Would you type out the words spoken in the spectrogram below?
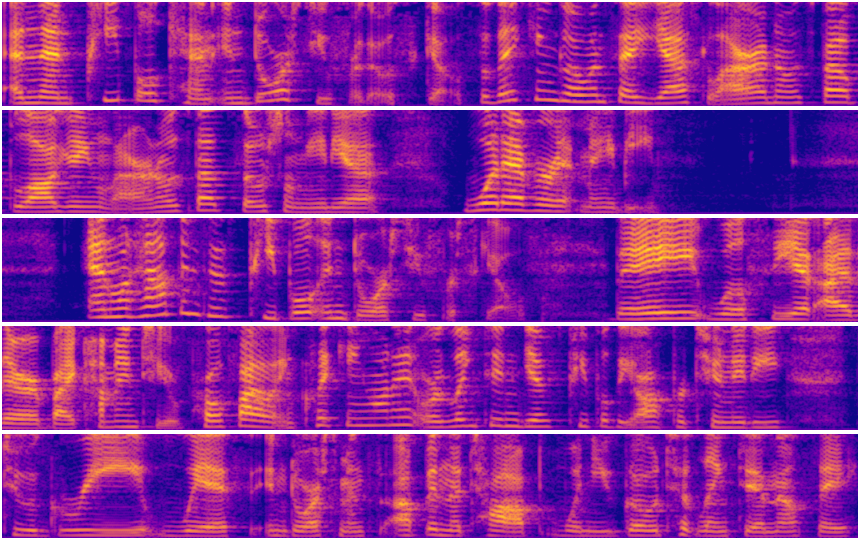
and then people can endorse you for those skills. So, they can go and say, Yes, Lara knows about blogging, Lara knows about social media, whatever it may be. And what happens is people endorse you for skills. They will see it either by coming to your profile and clicking on it, or LinkedIn gives people the opportunity to agree with endorsements up in the top. When you go to LinkedIn, they'll say,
